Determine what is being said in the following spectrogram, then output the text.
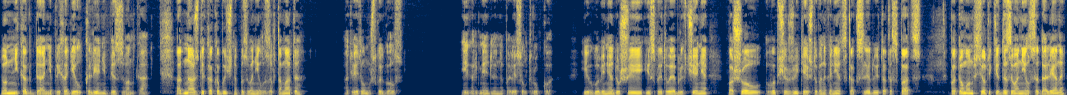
Он никогда не приходил к Лене без звонка. Однажды, как обычно, позвонил из автомата, ответил мужской голос. Игорь медленно повесил трубку и в глубине души, испытывая облегчение, пошел в общежитие, чтобы, наконец, как следует отоспаться. Потом он все-таки дозвонился до Лены,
